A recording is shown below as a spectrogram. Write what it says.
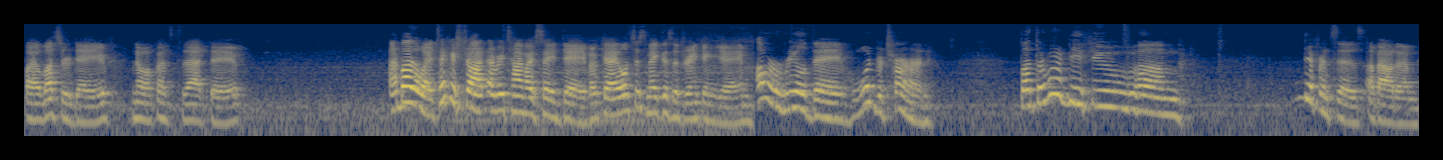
by a lesser Dave. No offense to that Dave. And by the way, take a shot every time I say Dave, okay? Let's just make this a drinking game. Our real Dave would return, but there would be a few um, differences about him.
